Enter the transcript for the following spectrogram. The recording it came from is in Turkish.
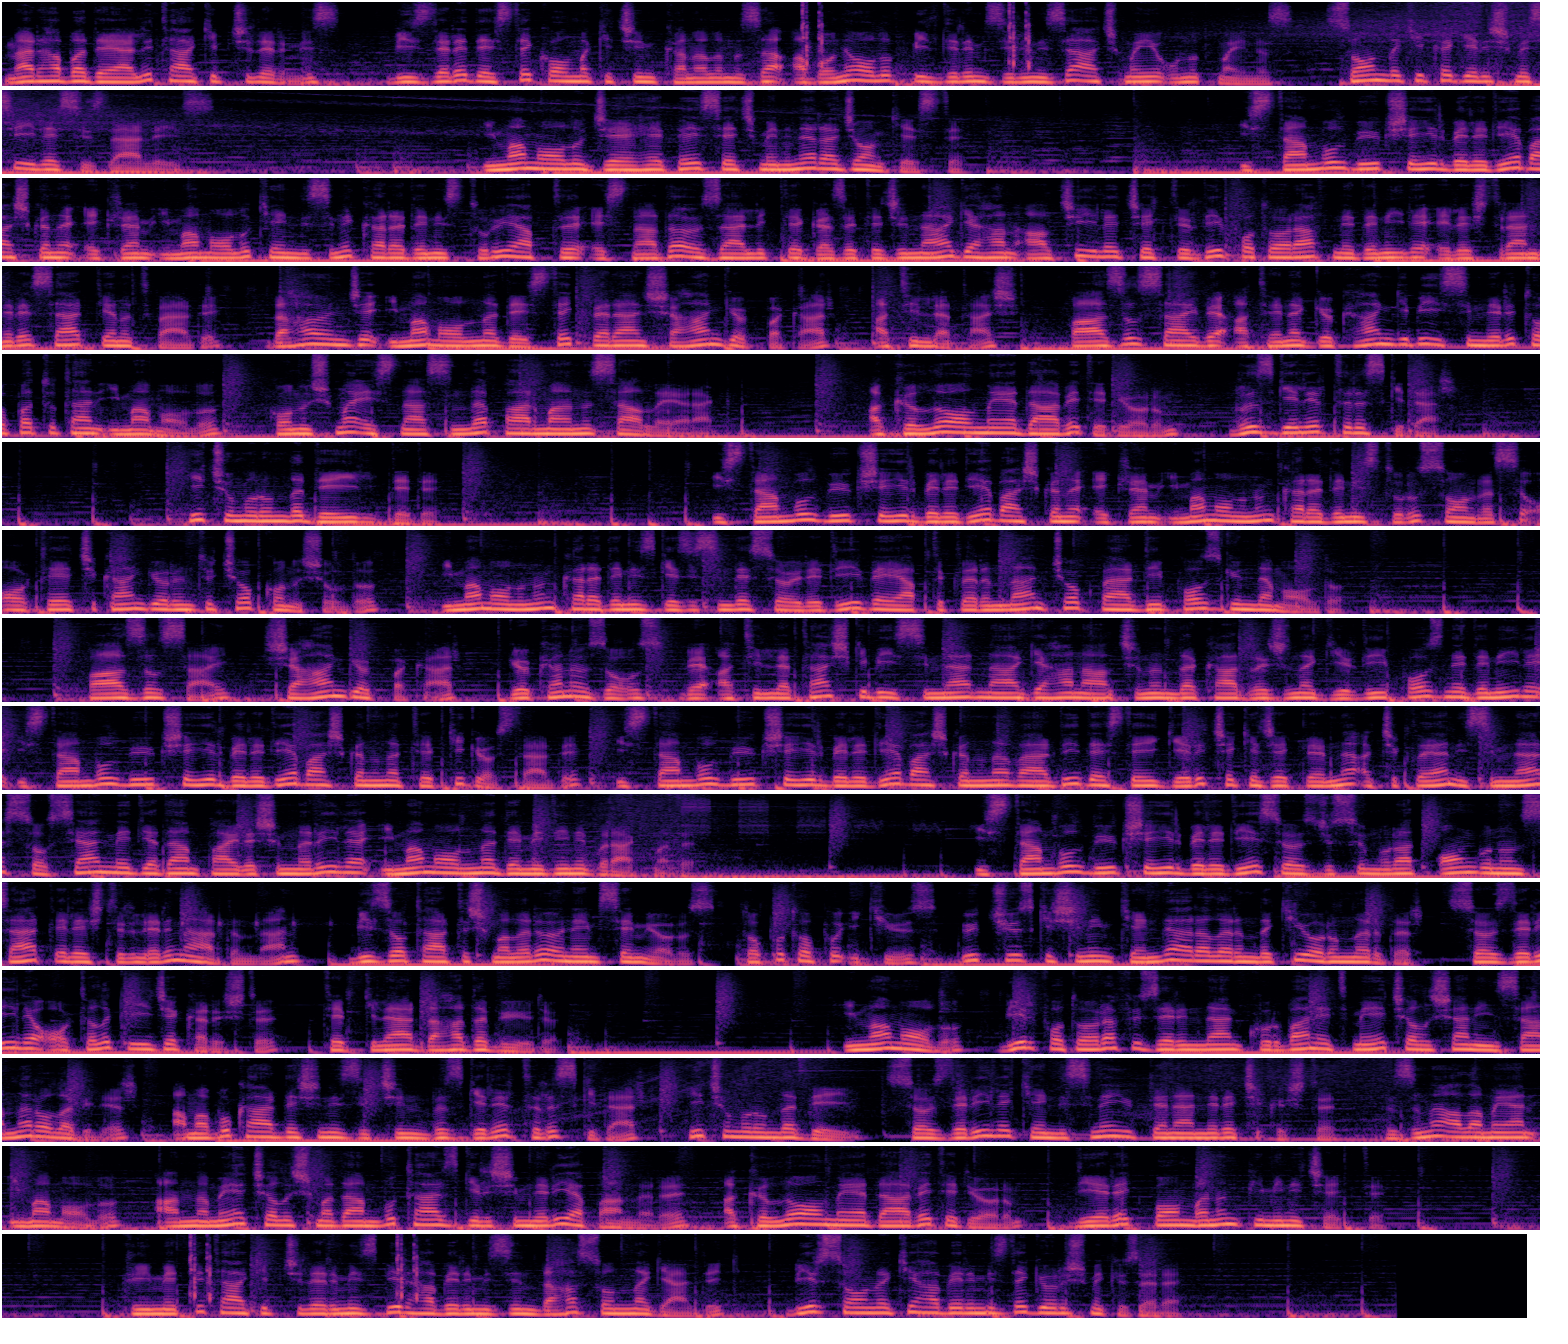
Merhaba değerli takipçilerimiz, bizlere destek olmak için kanalımıza abone olup bildirim zilinizi açmayı unutmayınız. Son dakika gelişmesi ile sizlerleyiz. İmamoğlu CHP seçmenine racon kesti. İstanbul Büyükşehir Belediye Başkanı Ekrem İmamoğlu kendisini Karadeniz turu yaptığı esnada özellikle gazeteci Nagihan Alçı ile çektirdiği fotoğraf nedeniyle eleştirenlere sert yanıt verdi. Daha önce İmamoğlu'na destek veren Şahan Gökbakar, Atilla Taş, Fazıl Say ve Athena Gökhan gibi isimleri topa tutan İmamoğlu, konuşma esnasında parmağını sallayarak "Akıllı olmaya davet ediyorum, vız gelir tırıs gider. Hiç umurumda değil." dedi. İstanbul Büyükşehir Belediye Başkanı Ekrem İmamoğlu'nun Karadeniz turu sonrası ortaya çıkan görüntü çok konuşuldu. İmamoğlu'nun Karadeniz gezisinde söylediği ve yaptıklarından çok verdiği poz gündem oldu. Fazıl Say, Şahan Gökbakar, Gökhan Özoğuz ve Atilla Taş gibi isimler Nagihan Alçı'nın da kadrajına girdiği poz nedeniyle İstanbul Büyükşehir Belediye Başkanı'na tepki gösterdi. İstanbul Büyükşehir Belediye Başkanı'na verdiği desteği geri çekeceklerini açıklayan isimler sosyal medyadan paylaşımlarıyla İmamoğlu'na demediğini bırakmadı. İstanbul Büyükşehir Belediye Sözcüsü Murat Ongun'un sert eleştirilerin ardından, biz o tartışmaları önemsemiyoruz, topu topu 200-300 kişinin kendi aralarındaki yorumlarıdır, sözleriyle ortalık iyice karıştı, tepkiler daha da büyüdü. İmamoğlu, bir fotoğraf üzerinden kurban etmeye çalışan insanlar olabilir ama bu kardeşiniz için vız gelir tırıs gider, hiç umurumda değil, sözleriyle kendisine yüklenenlere çıkıştı. Hızını alamayan İmamoğlu, anlamaya çalışmadan bu tarz girişimleri yapanları, akıllı olmaya davet ediyorum, diyerek bombanın pimini çekti. Kıymetli takipçilerimiz bir haberimizin daha sonuna geldik, bir sonraki haberimizde görüşmek üzere.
